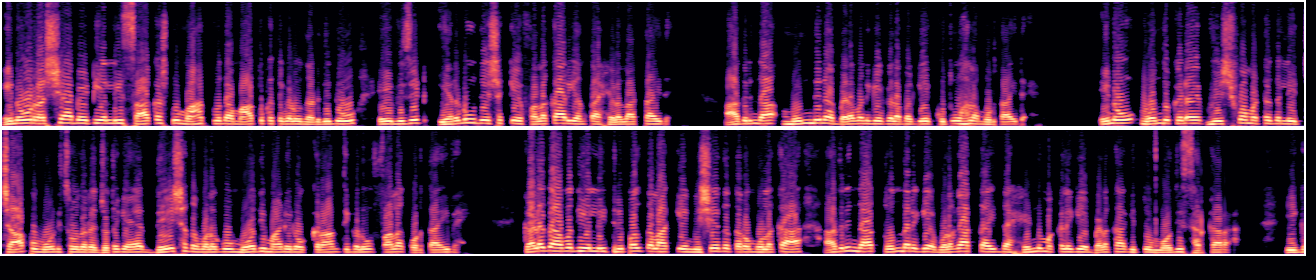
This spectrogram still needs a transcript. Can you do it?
ಇನ್ನು ರಷ್ಯಾ ಭೇಟಿಯಲ್ಲಿ ಸಾಕಷ್ಟು ಮಹತ್ವದ ಮಾತುಕತೆಗಳು ನಡೆದಿದ್ದು, ಈ ವಿಸಿಟ್ ಎರಡೂ ದೇಶಕ್ಕೆ ಫಲಕಾರಿ ಅಂತ ಹೇಳಲಾಗ್ತಾ ಇದೆ. ಆದ್ರಿಂದ ಮುಂದಿನ ಬೆಳವಣಿಗೆಗಳ ಬಗ್ಗೆ ಕುತೂಹಲ ಮೂಡ್ತಾ ಇದೆ. ಇನ್ನು ಒಂದು ಕಡೆ ವಿಶ್ವ ಮಟ್ಟದಲ್ಲಿ ಚಾಪು ಮೂಡಿಸುವುದರ ಜೊತೆಗೆ ದೇಶದ ಒಳಗೂ ಮೋದಿ ಮಾಡಿರೋ ಕ್ರಾಂತಿಗಳು ಫಲ ಕೊಡ್ತಾ ಇವೆ. ಕಳೆದ ಅವಧಿಯಲ್ಲಿ ತ್ರಿಪಲ್ ತಲಾಖ್ಗೆ ನಿಷೇಧ ತರೋ ಮೂಲಕ, ಅದರಿಂದ ತೊಂದರೆಗೆ ಒಳಗಾಗ್ತಾ ಇದ್ದ ಹೆಣ್ಣು ಮಕ್ಕಳಿಗೆ ಬೆಳಕಾಗಿತ್ತು ಮೋದಿ ಸರ್ಕಾರ. ಈಗ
